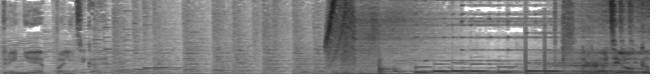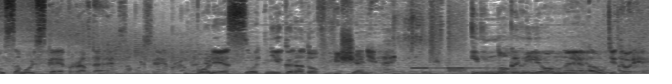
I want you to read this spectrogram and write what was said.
Внутренняя политика. Радио Комсомольская правда". Более сотни городов вещания и многомиллионная аудитория.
